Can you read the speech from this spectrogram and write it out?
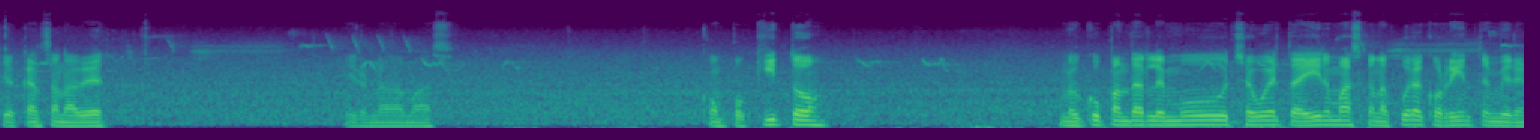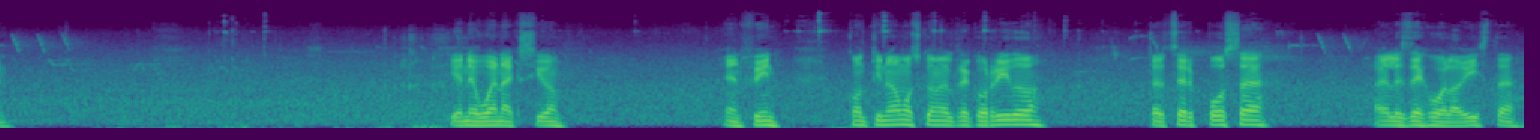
si alcanzan a ver. Miren nada más. con poquito. No ocupan darle mucha vuelta, ir más con la pura corriente, miren. Tiene buena acción. En fin, continuamos con el recorrido. Tercer poza. Ahí les dejo a la vista.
